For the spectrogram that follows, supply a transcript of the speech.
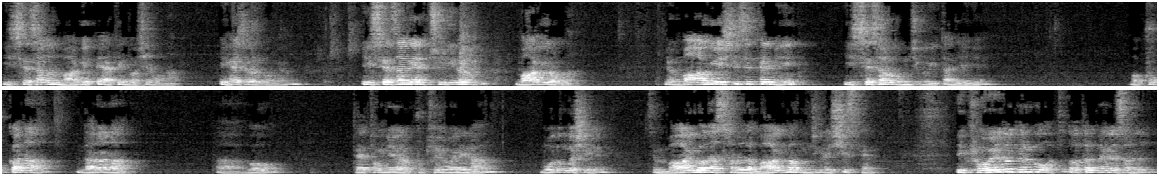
이 세상은 마귀 빼앗긴 것이로구나. 이 해석을 보면 이 세상의 주인은 마귀로구나. 마귀의 시스템이 이 세상을 움직이고 있다는 얘기예요. 뭐 국가나 나라나 아, 뭐 대통령이나 국회의원이나 모든 것이 지금 마귀가 다 사로잡, 마귀가 움직이는 시스템. 이 교회도 결국 어떤 면에서는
